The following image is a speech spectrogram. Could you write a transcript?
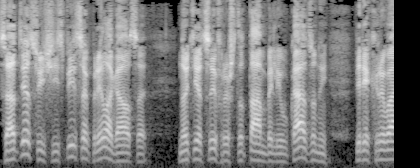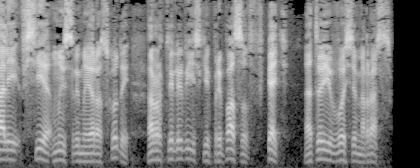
Соответствующий список прилагался, но те цифры, что там были указаны, перекрывали все мыслимые расходы артиллерийских припасов в пять, а то и в восемь раз.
